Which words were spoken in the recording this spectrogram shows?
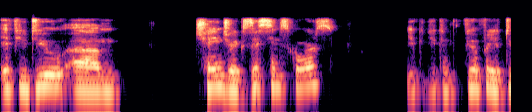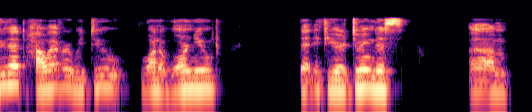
if you do um, change your existing scores, you, you can feel free to do that. However, we do want to warn you that if you're doing this, um,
